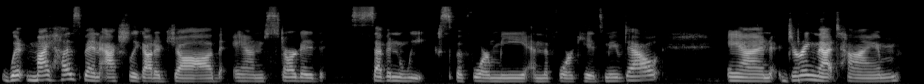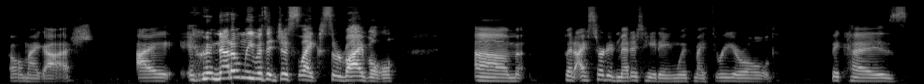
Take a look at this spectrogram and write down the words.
when my husband actually got a job and started seven weeks before me and the four kids moved out. And during that time, oh my gosh, I not only was it just like survival, um, but I started meditating with my three year old because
